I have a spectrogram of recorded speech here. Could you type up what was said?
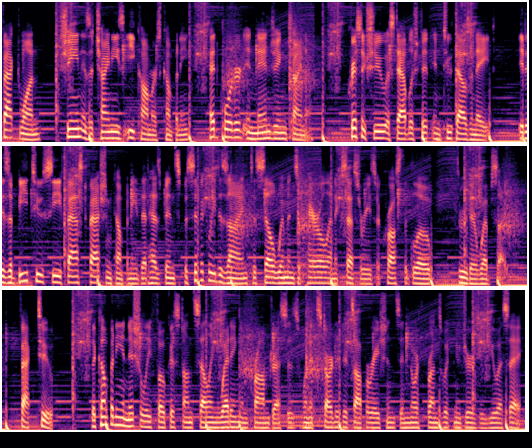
Fact 1 Shein is a Chinese e commerce company headquartered in Nanjing, China. Chris Xu established it in 2008. It is a B2C fast fashion company that has been specifically designed to sell women's apparel and accessories across the globe through their website. Fact 2 The company initially focused on selling wedding and prom dresses when it started its operations in North Brunswick, New Jersey, USA.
